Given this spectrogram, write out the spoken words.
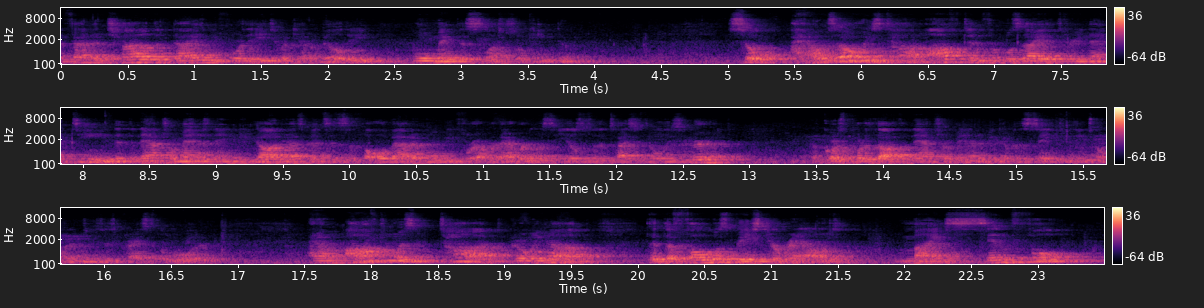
In fact, a child that dies before the age of accountability will make the celestial kingdom. So I was always taught, often from Mosiah 3.19, that the natural man is named to God has been since the fall of Adam will be forever and ever unless he yields to the the Holy Spirit. Of course, put it off the natural man and become the saint through the atonement of Jesus Christ the Lord. And I often was taught growing up that the fall was based around my sinful,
